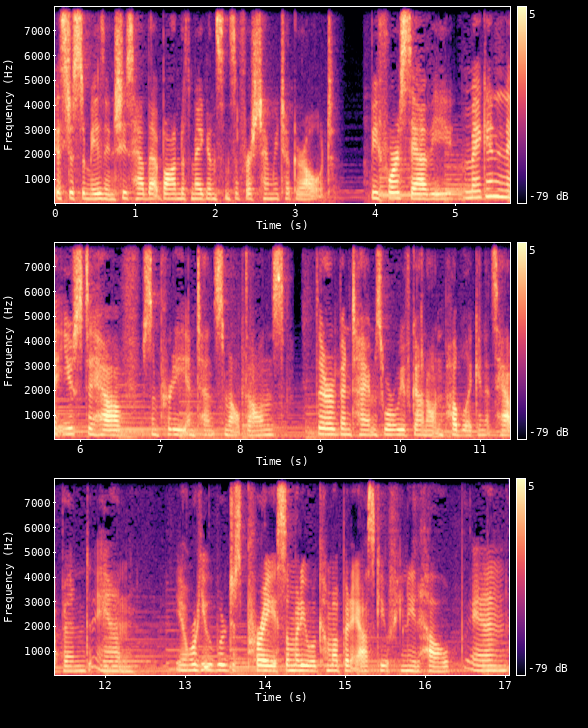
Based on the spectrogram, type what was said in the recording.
It's just amazing. She's had that bond with Megan since the first time we took her out. Before Savvy, Megan used to have some pretty intense meltdowns. There have been times where we've gone out in public and it's happened, and you know, where you would just pray. Somebody would come up and ask you if you need help, and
